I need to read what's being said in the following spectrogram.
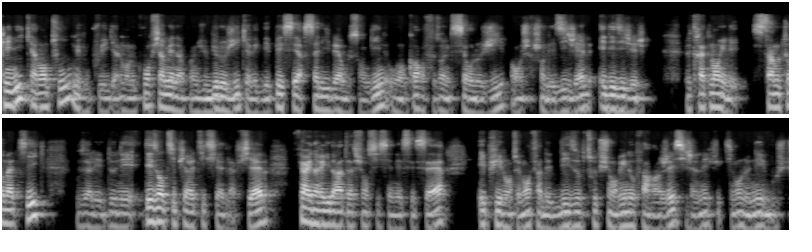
clinique avant tout, mais vous pouvez également le confirmer d'un point de vue biologique avec des PCR salivaires ou sanguines ou encore en faisant une sérologie en recherchant des IgM et des IgG. Le traitement, il est symptomatique. Vous allez donner des antipyrétiques s'il y a de la fièvre, faire une réhydratation si c'est nécessaire, et puis éventuellement faire des désobstructions rhinopharyngées si jamais effectivement le nez est bouché.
